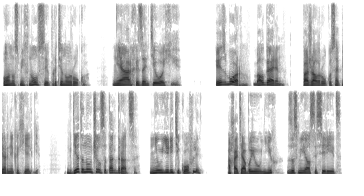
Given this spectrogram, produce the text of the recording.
Он усмехнулся и протянул руку. «Не арх из Антиохии». «Избор, болгарин», — пожал руку соперника Хельги. «Где ты научился так драться? Не у еретиков ли?» «А хотя бы и у них», — засмеялся сириец.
